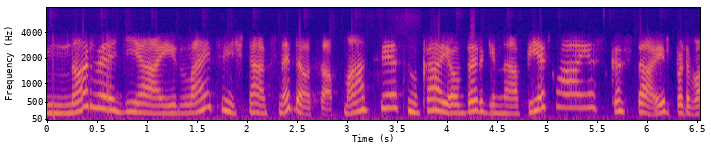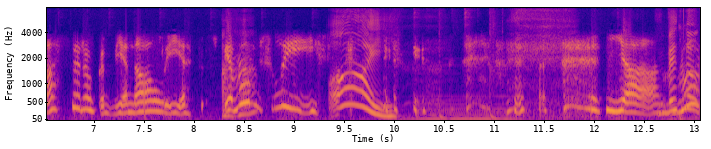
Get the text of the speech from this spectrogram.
Norvēģijā ir laiciņš tāds nedaudz apmācies, un kā jau Bergenā pieklājas, kas tā ir par vasaru, kad ja nav lietas. Pie mums līs! Ai! Jā, bet nu-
